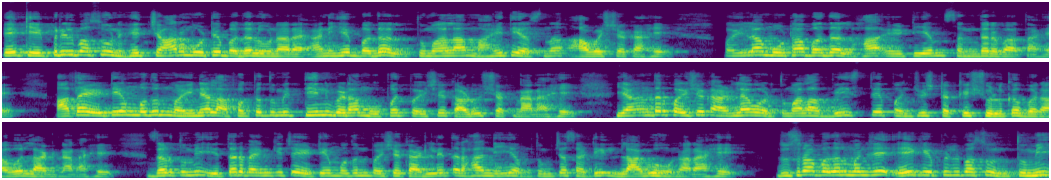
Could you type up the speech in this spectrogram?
एक एप्रिलपासून हे चार मोठे बदल होणार आहे आणि हे बदल तुम्हाला माहिती असणं आवश्यक आहे. पहिला मोठा बदल हा एटीएम संदर्भात आहे. आता एटीएम मधून महिन्याला फक्त तुम्ही तीन वेळा मोफत पैसे काढू शकणार आहे. यानंतर पैसे काढल्यावर तुम्हाला वीस ते पंचवीस टक्के शुल्क भरावं लागणार आहे. जर तुम्ही इतर बँकेच्या एटीएम मधून पैसे काढले तर हा नियम तुमच्यासाठी लागू होणार आहे. दुसरा बदल म्हणजे एक एप्रिलपासून तुम्ही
